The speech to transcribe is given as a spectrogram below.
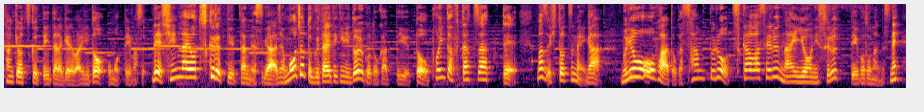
関係を作っていただければいいと思っています。で、信頼を作るって言ったんですが、じゃあもうちょっと具体的にどういうことかっていうと、ポイントは2つあって、まず1つ目が、無料オファーとかサンプルを使わせる内容にするっていうことなんですね。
